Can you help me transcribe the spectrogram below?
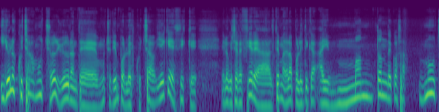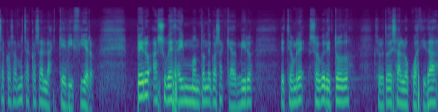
y yo lo escuchaba mucho, yo durante mucho tiempo lo he escuchado, y hay que decir que en lo que se refiere al tema de la política hay un montón de cosas muchas cosas, muchas cosas en las que difiero. Pero a su vez hay un montón de cosas que admiro de este hombre, sobre todo, sobre todo esa locuacidad,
